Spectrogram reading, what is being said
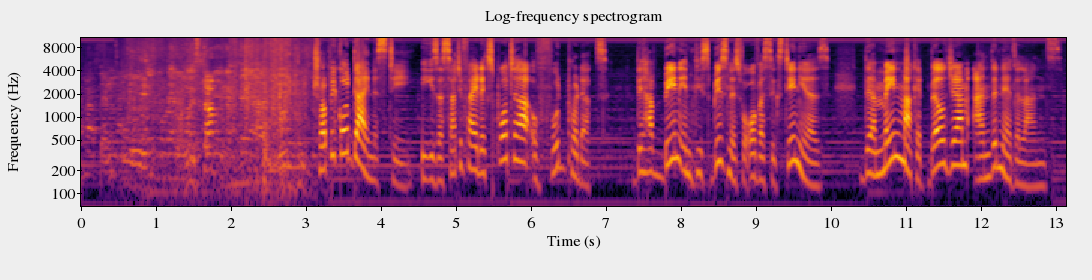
Tropical Dynasty is a certified exporter of food products. They have been in this business for over 16 years. Their main market Belgium and the Netherlands.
